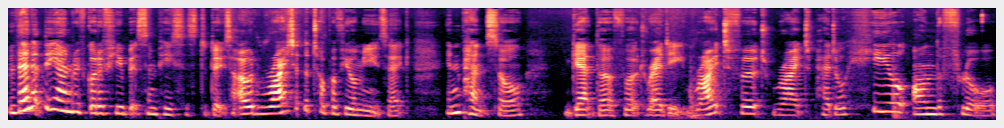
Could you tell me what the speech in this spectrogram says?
Then at the end we've got a few bits and pieces to do. So I would write at the top of your music in pencil Get the foot ready. Right foot, right pedal, heel on the floor.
